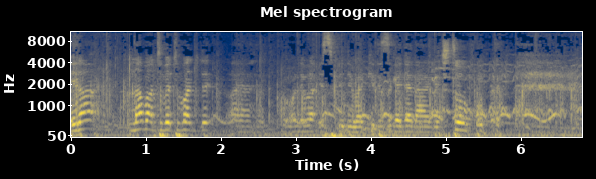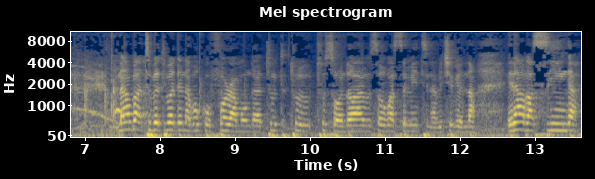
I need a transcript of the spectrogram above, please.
Era n'abantu betubadde eh, ne ba spd bakkiriziganya nange kituufu n'abantu betubadde nabo ku forum nga tu- tu- tusonda busawo bwa sementi na biki byonna. Era abasinga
